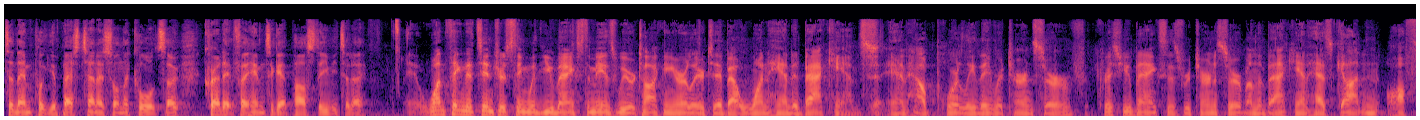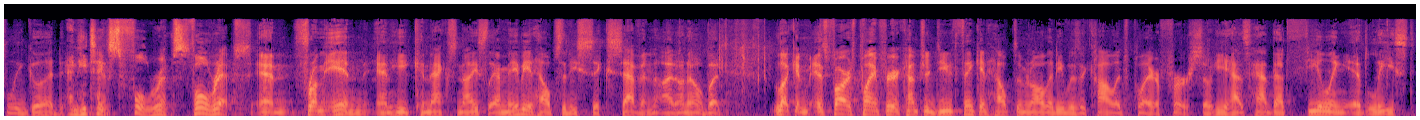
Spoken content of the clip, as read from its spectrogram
to then put your best tennis on the court. So credit for him to get past Stevie today. One thing that's interesting with Eubanks to me is we were talking earlier today about one-handed backhands and how poorly they return serve. Chris Eubanks' return to serve on the backhand has gotten awfully good. And he takes full rips. full rips and from in, and he connects nicely. And maybe it helps that he's six seven. I don't know, but. Look, and as far as playing for your country, do you think it helped him at all that he was a college player first? So he has had that feeling, at least,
